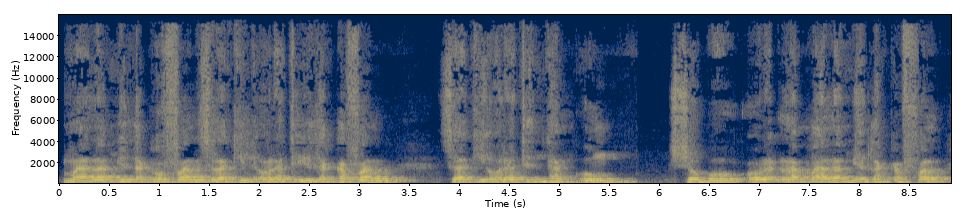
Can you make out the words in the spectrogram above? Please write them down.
Malam yutakafal selagi ora yutakafal selagi ora tanggung sopo ora lam malam yutakafal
